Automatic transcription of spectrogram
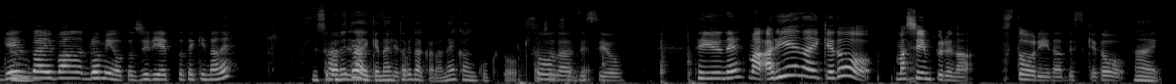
現代版ロミオとジュリエット的なね、結ばれてはいけない二人だからね韓国と北朝鮮そうなんですよ。っていうねまあありえないけど、まあ、シンプルなストーリーなんですけどはい。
